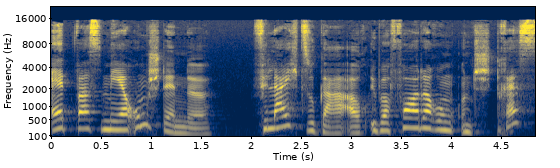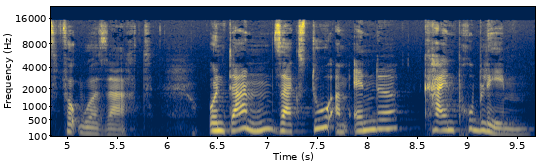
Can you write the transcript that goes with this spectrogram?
etwas mehr Umstände vielleicht sogar auch Überforderung und Stress verursacht. Und dann sagst du am Ende kein Problem.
